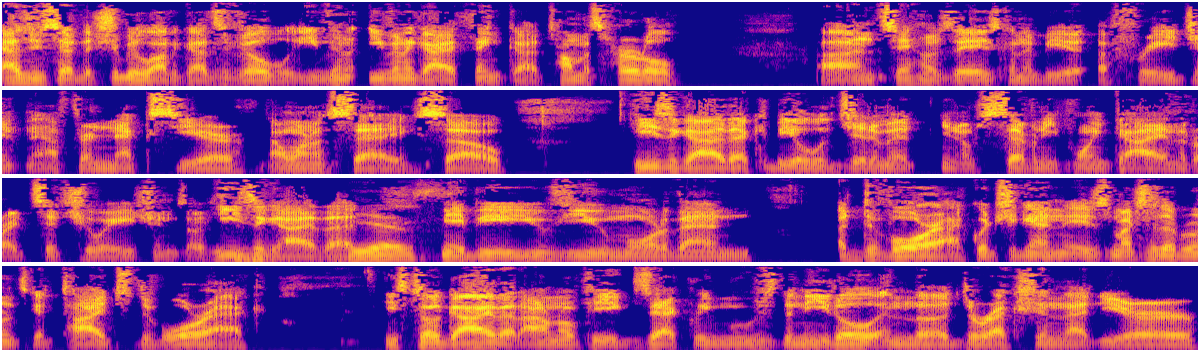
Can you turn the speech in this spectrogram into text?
as you said, there should be a lot of guys available. Even even a guy I think uh, Tomas Hertl uh, in San Jose is going to be a, a free agent after next year. I want to say so. He's a guy that could be a legitimate, you know, 70 point guy in the right situation. So he's a guy that maybe you view more than a Dvorak, which again, as much as the Bruins get tied to Dvorak, he's still a guy that I don't know if he exactly moves the needle in the direction that you're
